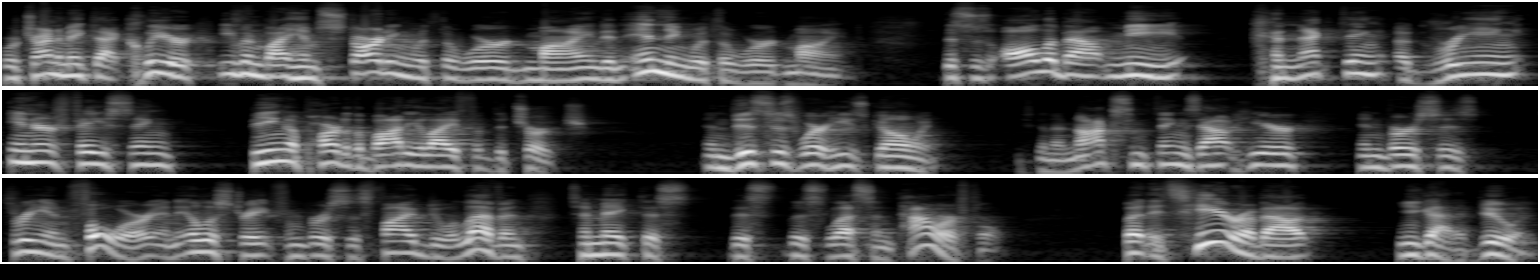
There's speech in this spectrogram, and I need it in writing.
we're trying to make that clear even by him starting with the word mind and ending with the word mind. This is all about me connecting, agreeing, interfacing, being a part of the body life of the church. And this is where he's going. He's going to knock some things out here in verses 3 and 4 and illustrate from verses 5 to 11 to make this, this, this lesson powerful. But it's here about you got to do it.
